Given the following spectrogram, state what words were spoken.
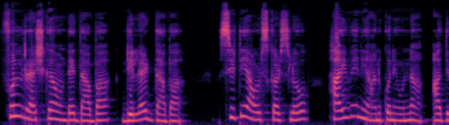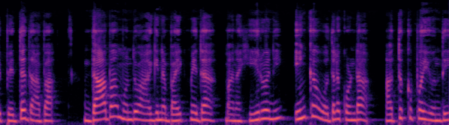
ఫుల్ రష్గా ఉండే దాబా డిలైట్ దాబా సిటీ అవుట్స్కర్ట్స్లో హైవేని ఆనుకొని ఉన్న అతి పెద్ద దాబా. దాబా ముందు ఆగిన బైక్ మీద మన హీరోని ఇంకా వదలకుండా అతుక్కుపోయి ఉంది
